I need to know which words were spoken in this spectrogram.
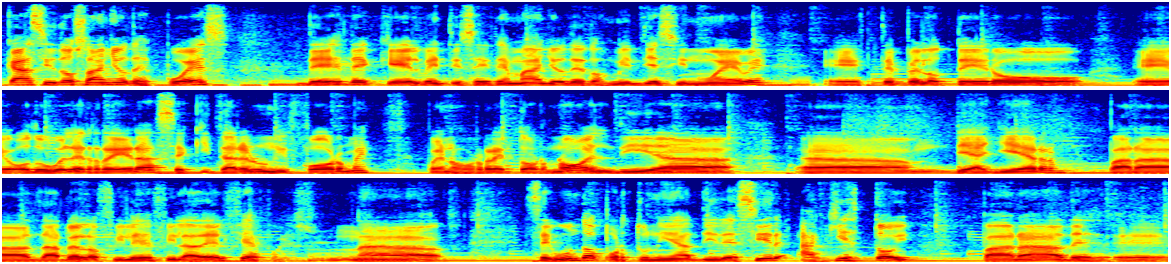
casi dos años después, desde que el 26 de mayo de 2019 este pelotero eh, Odubel Herrera se quitara el uniforme, bueno, retornó el día ah, de ayer para darle a los Phillies de Filadelfia pues una segunda oportunidad y decir aquí estoy para eh,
